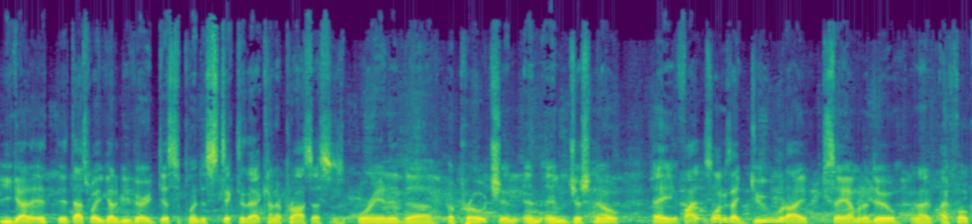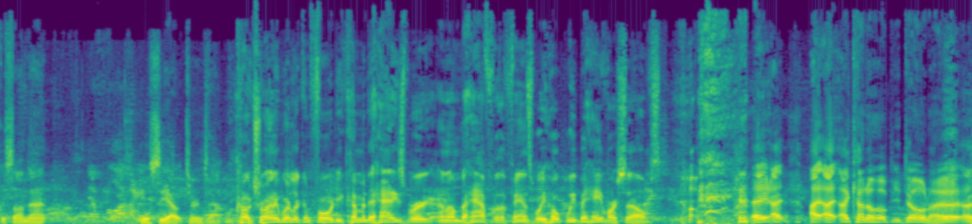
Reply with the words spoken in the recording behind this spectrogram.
You got to. That's why you've got to be very disciplined to stick to that kind of process-oriented uh, approach, and, and, and just know, hey, if I, as long as I do what I say I'm going to do, and I, I focus on that, we'll see how it turns out. Coach Rahne, we're looking forward to you coming to Hattiesburg, and on behalf of the fans, we hope we behave ourselves. hey, I, I, I kind of hope you don't. I, I,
